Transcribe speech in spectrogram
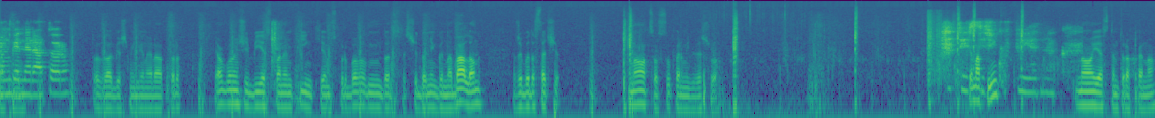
jednak nie. generator. To zabierz mi generator. Ja ogólnie się biję z panem Pinkiem. Spróbowałbym dostać się do niego na balon, żeby dostać... No co, super mi wyszło. Ty ma jesteś głupi jednak. No, jestem trochę, no.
